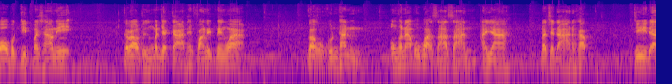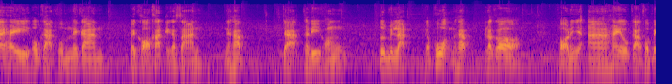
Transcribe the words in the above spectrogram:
วอุปกิจเมื่อเช้านี้ ก็เล่าถึงบรรยากาศให้ฟังนิดนึงว่า ก็ขอบคุณท่านองค์คณะผู้ว่าสาสารอาญารัชดานะครับ ที่ได้ให้โอกาสผมในการไปขอคัดเอกสารนะครับ จากคดีของตุนบินหลัดกับพวกนะครับ แล้วก็ขออนุญาตอ่าให้โอกาสผมไป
